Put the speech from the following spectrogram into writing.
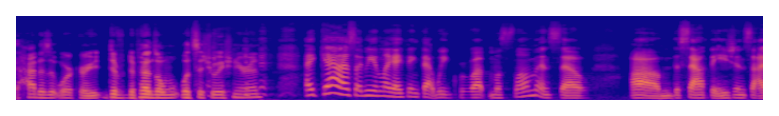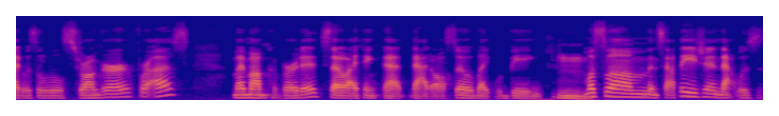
How does it work? Or it depends on what situation you're in. I guess I mean like I think that we grew up Muslim and so um, the South Asian side was a little stronger for us. My mom converted, so I think that that also like being Mm. Muslim and South Asian that was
